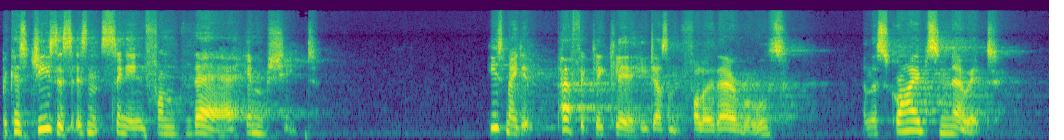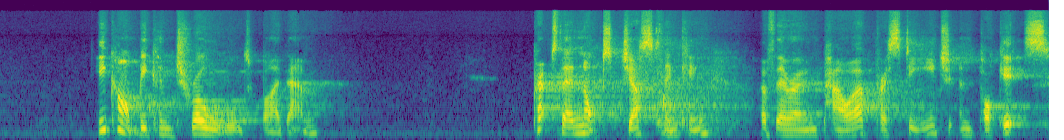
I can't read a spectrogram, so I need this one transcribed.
because Jesus isn't singing from their hymn sheet. He's made it perfectly clear he doesn't follow their rules, and the scribes know it. He can't be controlled by them. Perhaps they're not just thinking of their own power, prestige, and pockets.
